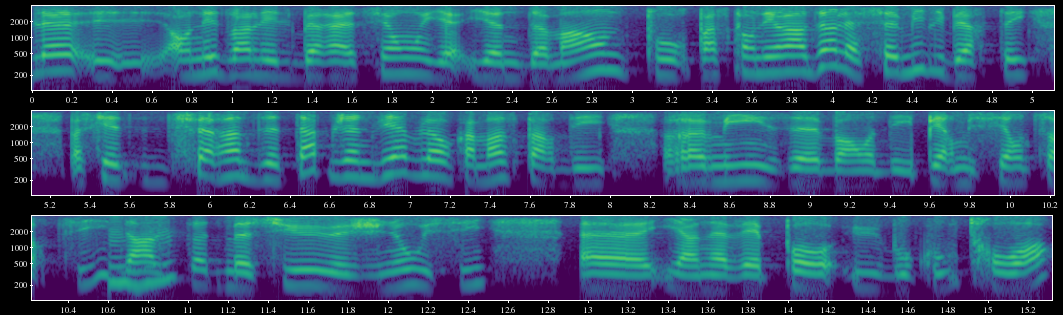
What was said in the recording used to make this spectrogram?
là, euh, on est devant les libérations. Il y a, une demande pour parce qu'on est rendu à la semi-liberté. Parce qu'il y a différentes étapes. Geneviève, là, on commence par des remises, euh, bon, des permissions de sortie. Dans mhm. le cas de Monsieur Junot ici, euh, il n'y en avait pas eu beaucoup, trois.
